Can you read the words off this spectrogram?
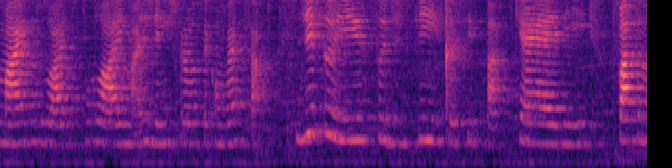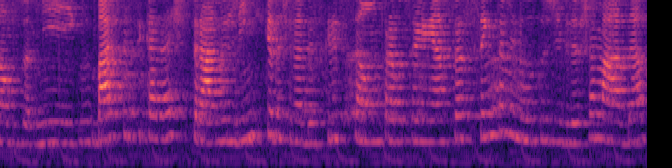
mais usuários por lá e mais gente para você conversar. Dito isso, divirta-se, paquere, faça novos amigos. Basta se cadastrar no link que eu deixei na descrição para você ganhar 60 minutos de videochamada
